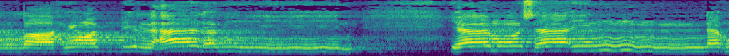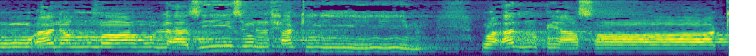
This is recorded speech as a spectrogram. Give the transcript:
الله رب العالمين. يا موسى إنه أنا الله العزيز الحكيم. وألق عصاك.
